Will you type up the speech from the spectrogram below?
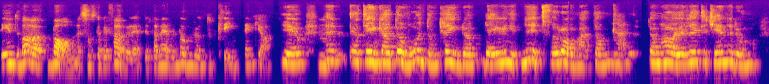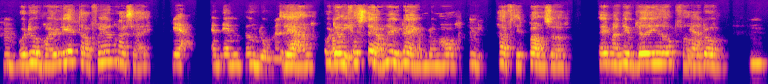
det är inte bara barnet som ska bli förberett utan även de runt omkring, tänker jag. Jo, mm. men jag tänker att de runt omkring, de, det är ju inget nytt för dem att de, de har ju lite kännedom Mm. Och de har ju lättare att förändra sig. Ja, en, en ungdomen. Ja, och de Autism. förstår nog det om de har Mm. haft ett barn så är man nog lyhörd för Ja. dem. Mm.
